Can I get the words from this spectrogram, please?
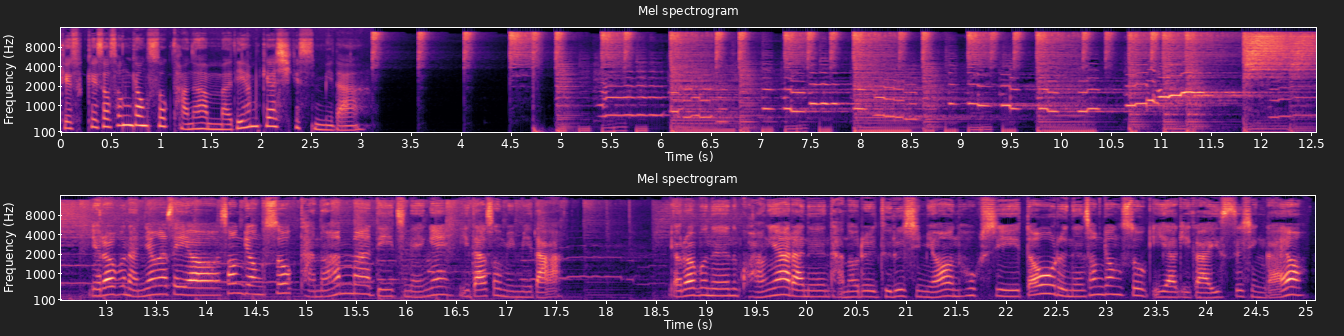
계속해서 성경 속 단어 한마디 함께 하시겠습니다. 여러분 안녕하세요. 성경 속 단어 한마디 진행의 이다솜입니다. 여러분은 광야라는 단어를 들으시면 혹시 떠오르는 성경 속 이야기가 있으신가요?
